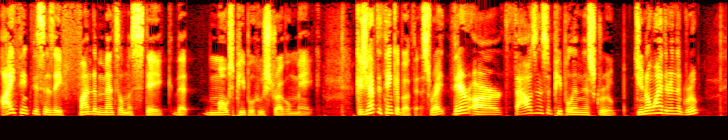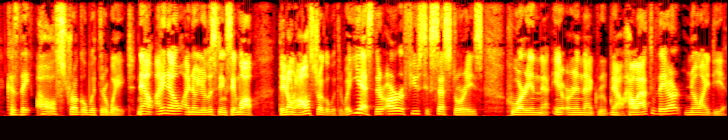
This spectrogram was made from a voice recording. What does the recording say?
I think this is a fundamental mistake that most people who struggle make. Because you have to think about this, right? There are thousands of people in this group. Do you know why they're in the group? Because they all struggle with their weight. Now, I know, I know you're listening saying, well, they don't all struggle with their weight. Yes, there are a few success stories who are in that eh, are in that group. Now, how active they are, no idea.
